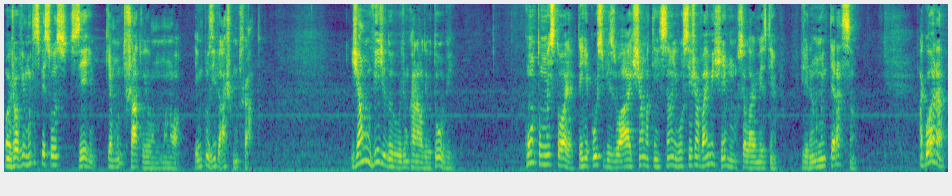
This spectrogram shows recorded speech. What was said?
Bom, eu já ouvi muitas pessoas dizerem que é muito chato ler um manual. Eu, inclusive, acho muito chato. Já um vídeo do, de um canal do YouTube conta uma história, tem recursos visuais, chama atenção e você já vai mexer no celular ao mesmo tempo, gerando uma interação. Agora,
